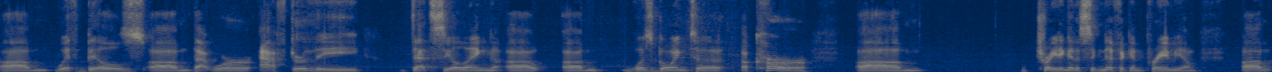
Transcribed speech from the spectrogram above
um, with bills um, that were after the debt ceiling uh, um, was going to occur, um, trading at a significant premium. Um,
